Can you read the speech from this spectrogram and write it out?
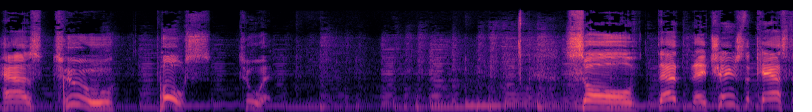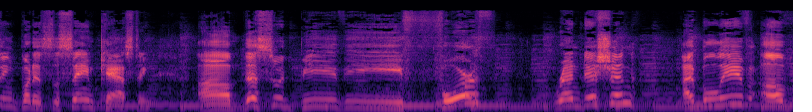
has two posts to it. So that they changed the casting, but it's the same casting. Um, this would be the fourth rendition, I believe, of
